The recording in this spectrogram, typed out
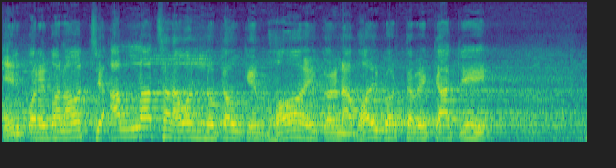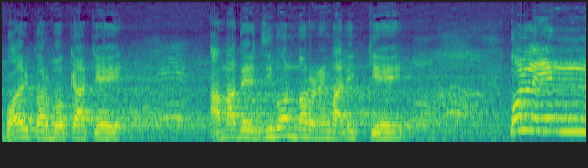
এরপরে বলা হচ্ছে, আল্লাহ ছাড়া অন্য কাউকে ভয় করে না। ভয় করতে হবে কাকে? ভয় করব কাকে? আমাদের জীবন মরণের মালিককে। قل إن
